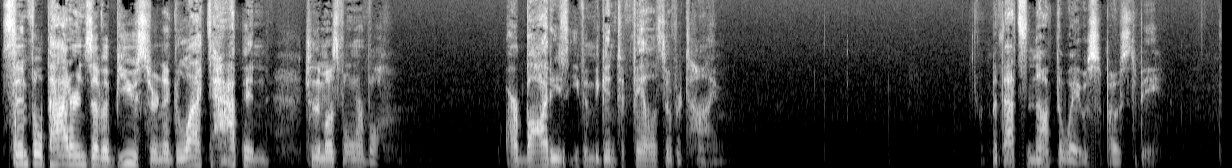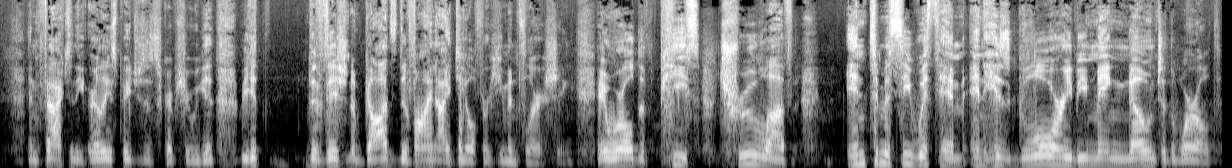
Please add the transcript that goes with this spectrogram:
Sinful patterns of abuse or neglect happen to the most vulnerable. Our bodies even begin to fail us over time. But that's not the way it was supposed to be. In fact, in the earliest pages of Scripture, we get, we get the vision of God's divine ideal for human flourishing a world of peace, true love, intimacy with Him, and His glory being made known to the world.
